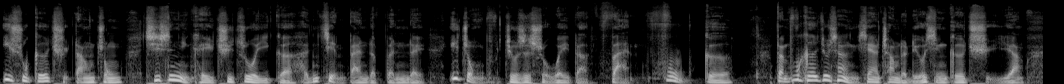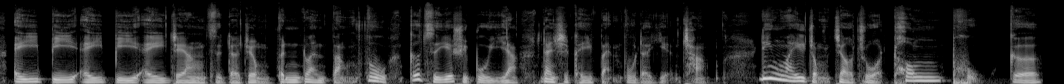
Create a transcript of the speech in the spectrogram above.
艺术歌曲当中，其实你可以去做一个很简单的分类，一种就是所谓的反复歌。反复歌就像你现在唱的流行歌曲一样，A B A B A 这样子的这种分段反复，歌词也许不一样，但是可以反复的演唱。另外一种叫做通谱歌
